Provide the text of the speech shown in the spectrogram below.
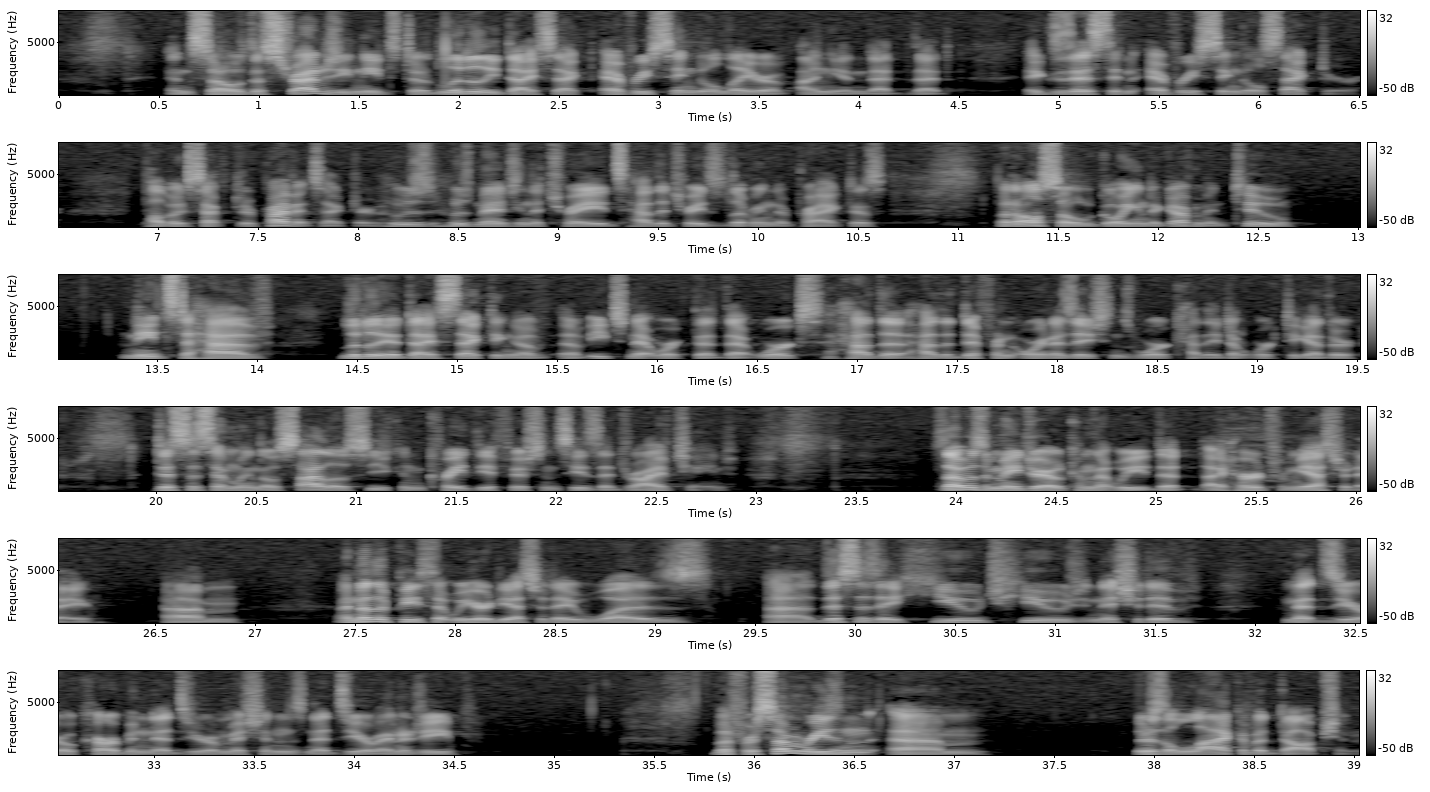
And so the strategy needs to literally dissect every single layer of onion that, that exists in every single sector public sector, private sector. Who's, who's managing the trades, how the trades delivering their practice, but also going into government too, needs to have literally a dissecting of, of each network that, that works, how the, how the different organizations work, how they don't work together, disassembling those silos so you can create the efficiencies that drive change. So that was a major outcome that, we, that I heard from yesterday. Um, another piece that we heard yesterday was uh, this is a huge, huge initiative, net zero carbon, net zero emissions, net zero energy. But for some reason, um, there's a lack of adoption.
